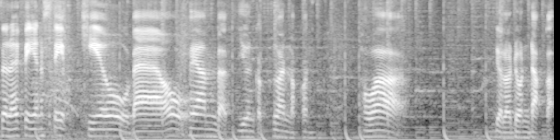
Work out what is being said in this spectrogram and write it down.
เซเลฟีนสเต็ปคิวแบลพยายามแบบยืนกับเพื่อนแล้วก่อน เพราะว่า เดี๋ยวเราโดนดักอะ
